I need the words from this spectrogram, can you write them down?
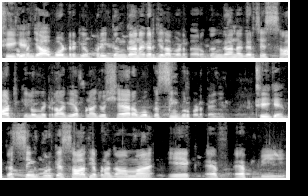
ठीक तो है। पंजाब बॉर्डर के ऊपर ही गंगानगर जिला पड़ता है और गंगानगर से 60 किलोमीटर आगे अपना जो शहर है वो गसिंगपुर पड़ता है जी। ठीक है। गसिंगपुर के साथ ही अपना गाँव है एक एफ़ एफ़ बी जी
